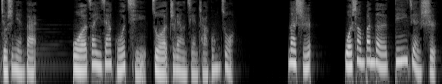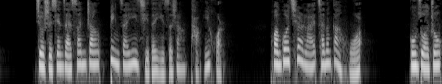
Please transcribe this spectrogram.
九十年代，我在一家国企做质量检查工作。那时，我上班的第一件事，就是先在三张并在一起的椅子上躺一会儿。缓过气儿来才能干活。工作中，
